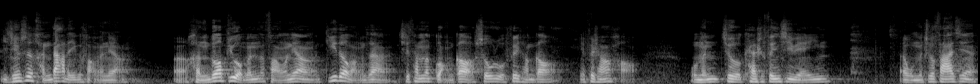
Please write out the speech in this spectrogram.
已经是很大的一个访问量。呃，很多比我们的访问量低的网站，其实他们的广告收入非常高，也非常好。我们就开始分析原因，呃，我们就发现，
